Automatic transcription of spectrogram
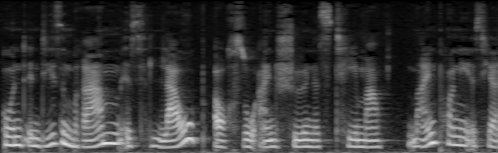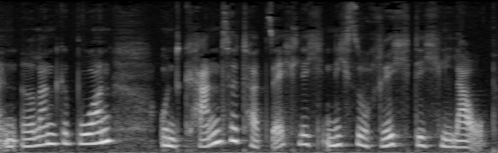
Und in diesem Rahmen ist Laub auch so ein schönes Thema. Mein Pony ist ja in Irland geboren und kannte tatsächlich nicht so richtig Laub.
